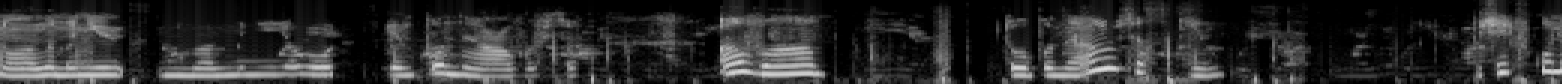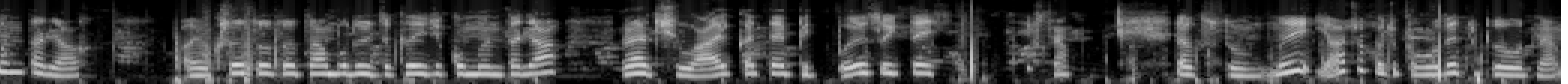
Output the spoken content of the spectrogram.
Ну, але мені, мені його скін понравився. А вам? То понравився скін? Пишіть в коментарях. А якщо то, то там будуть закриті коментаря, значить лайкайте, підписуйтесь і все. Так що ми, я ще хочу поговорити про одне.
